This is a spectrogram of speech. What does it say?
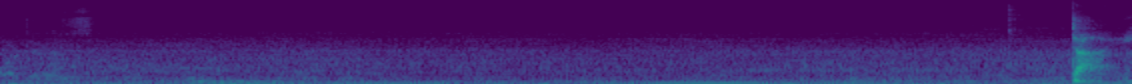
Orders. Die.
